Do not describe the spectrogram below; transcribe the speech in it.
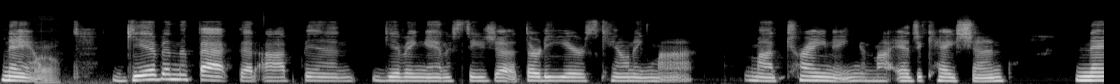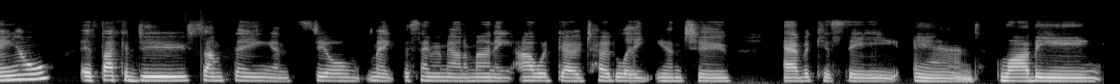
Now, wow. given the fact that I've been giving anesthesia 30 years counting my my training and my education, now if I could do something and still make the same amount of money, I would go totally into advocacy and lobbying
